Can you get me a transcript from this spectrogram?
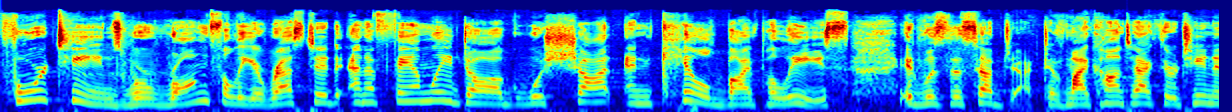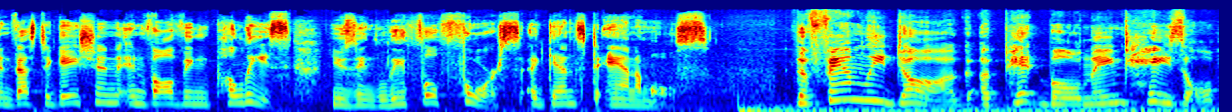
Four teens were wrongfully arrested and a family dog was shot and killed by police. It was the subject of my Contact 13 investigation involving police using lethal force against animals. The family dog, a pit bull named Hazel,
